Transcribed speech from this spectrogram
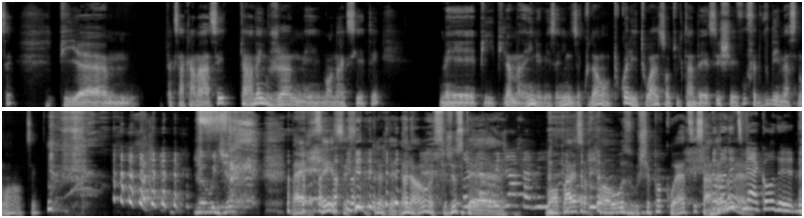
tu sais. Puis, euh, fait que ça a commencé quand même jeune, mais, mon anxiété. Mais, puis, puis là, moment donné, mes amis me disaient, Coudon, pourquoi les toiles sont tout le temps baissées chez vous? Faites-vous des messes noires, tu sais? Le Ouija. Ben, tu sais, c'est ça. Là, je non, non, c'est juste que. Mon père se repose ou je sais pas quoi, tu sais, ça À un moment donné, tu viens à court de, de,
